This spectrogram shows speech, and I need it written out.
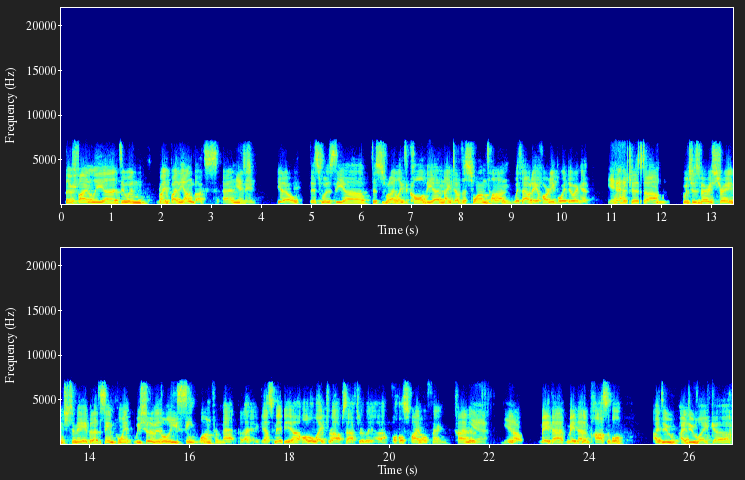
they're finally uh, doing right by the Young Bucks, and yeah, you know this was the uh, this is what I like to call the uh, night of the Swanton without a Hardy Boy doing it, Yeah. which is um, which is very strange to me. But at the same point, we should have at least seen one from Matt. But I, I guess maybe uh, all the leg drops after the uh, the whole spinal thing kind of Yeah. Yeah. you know made that made that impossible. I do I do like uh,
